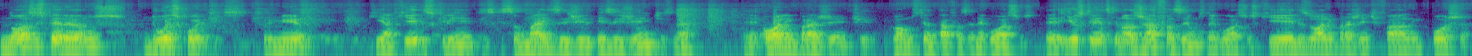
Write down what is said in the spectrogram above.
Nós esperamos duas coisas. Primeiro, que aqueles clientes que são mais exigentes, né, é, olhem para a gente, vamos tentar fazer negócios. É, e os clientes que nós já fazemos negócios, que eles olhem para a gente e falem: poxa,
